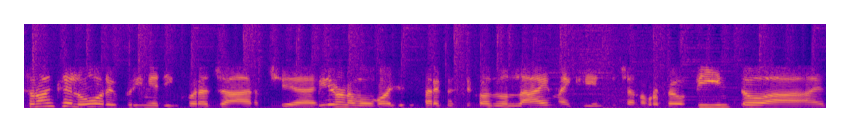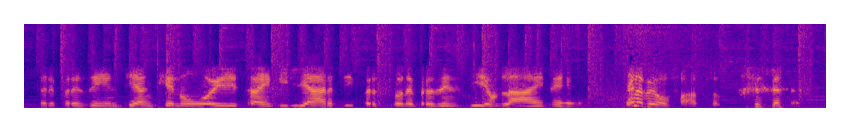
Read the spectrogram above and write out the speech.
Sono anche loro i primi ad incoraggiarci. Eh. Io non avevo voglia di fare queste cose online, ma i clienti ci hanno proprio spinto a essere presenti anche noi tra i miliardi di persone presenti online e, e l'abbiamo fatto.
